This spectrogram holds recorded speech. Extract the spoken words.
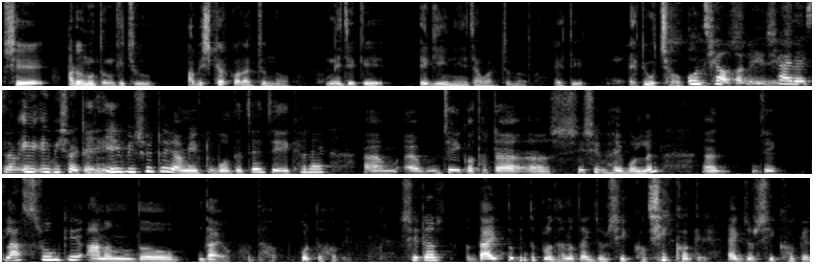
সে আরও নতুন কিছু আবিষ্কার করার জন্য নিজেকে এগিয়ে নিয়ে যাওয়ার জন্য একটি একটি উৎসাহ পাবে। উৎসাহ পাবে সাইরা ইসলাম এই এই বিষয়টা নিয়ে। এই বিষয়টাই আমি একটু বলতে চাই যে এখানে যে কথাটা শিশির ভাই বললেন যে ক্লাসরুমকে আনন্দদায়ক হতে হবে করতে হবে। সেটার দায়িত্ব কিন্তু প্রধানত একজন শিক্ষক। শিক্ষকের। একজন শিক্ষকের।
